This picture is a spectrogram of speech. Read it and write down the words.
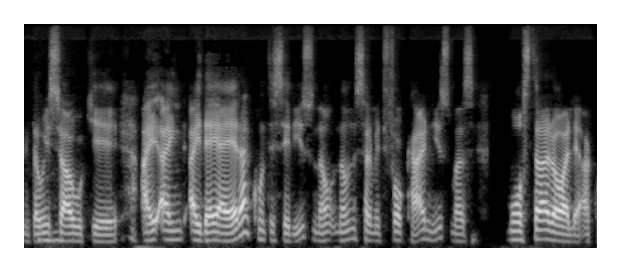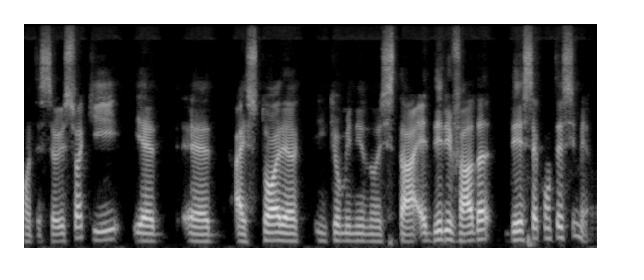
Então isso é algo que a, a, a, ideia era acontecer isso, não, não necessariamente focar nisso, mas mostrar, olha, aconteceu isso aqui e é, é, a história em que o menino está é derivada desse acontecimento.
